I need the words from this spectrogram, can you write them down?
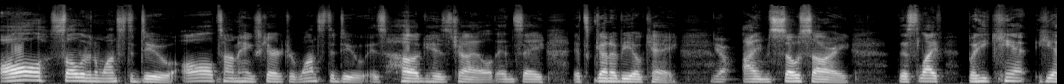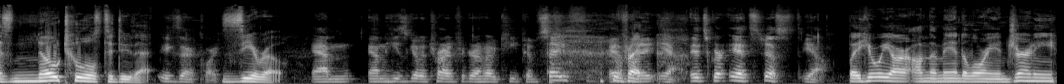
all Sullivan wants to do, all Tom Hanks' character wants to do is hug his child and say, It's gonna be okay. yeah, I'm so sorry. This life, but he can't, he has no tools to do that. exactly. Zero. And and he's going to try and figure out how to keep him safe. And Right. they- yeah, it's great. It's just yeah. But here we are on the Mandalorian journey,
